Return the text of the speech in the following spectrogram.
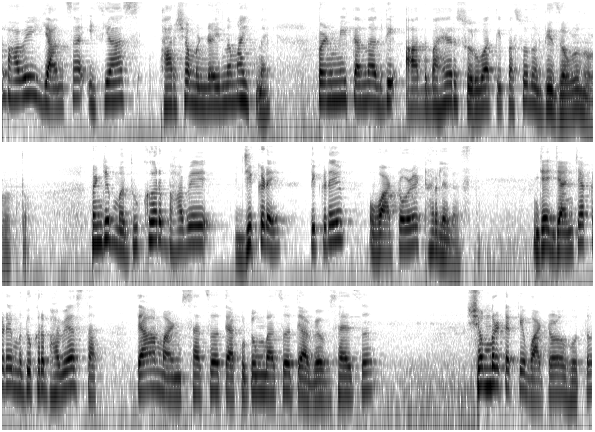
भावे यांचा इतिहास फारशा मंडळींना माहीत नाही पण मी त्यांना अगदी आतबाहेर सुरुवातीपासून अगदी जवळून ओळखतो. म्हणजे मधुकर भावे जिकडे तिकडे वाटोळे ठरलेलं असतं. म्हणजे ज्यांच्याकडे मधुकर भावे असतात त्या माणसाचं त्या कुटुंबाचं त्या व्यवसायाचं शंभर टक्के वाटोळं होतं.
